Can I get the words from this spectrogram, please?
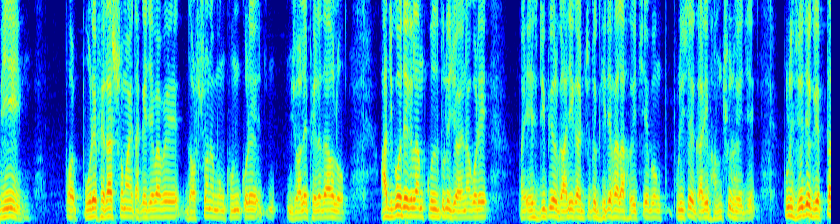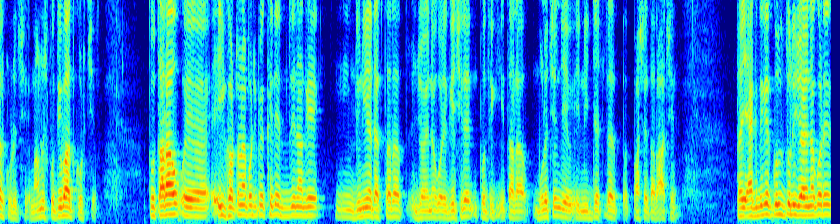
মেয়ে পড়ে ফেরার সময় তাকে যেভাবে ধর্ষণ এবং খুন করে জলে ফেলে দেওয়া হলো, আজকেও দেখলাম কুলতুলি জয়নগরে এসডিপিওর গাড়ি কার্যত ঘিরে ফেলা হয়েছে এবং পুলিশের গাড়ি ভাঙচুর হয়েছে। পুলিশ যদিও গ্রেপ্তার করেছে, মানুষ প্রতিবাদ করছে। তো তারাও এই ঘটনার পরিপ্রেক্ষিতে দুদিন আগে জুনিয়র ডাক্তাররা জয়নগরে গেছিলেন। প্রতীকী তারা বলেছেন যে এই নির্যাতিতার পাশে তারা আছেন। তাই একদিকে কুলতলি জয়নগরের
